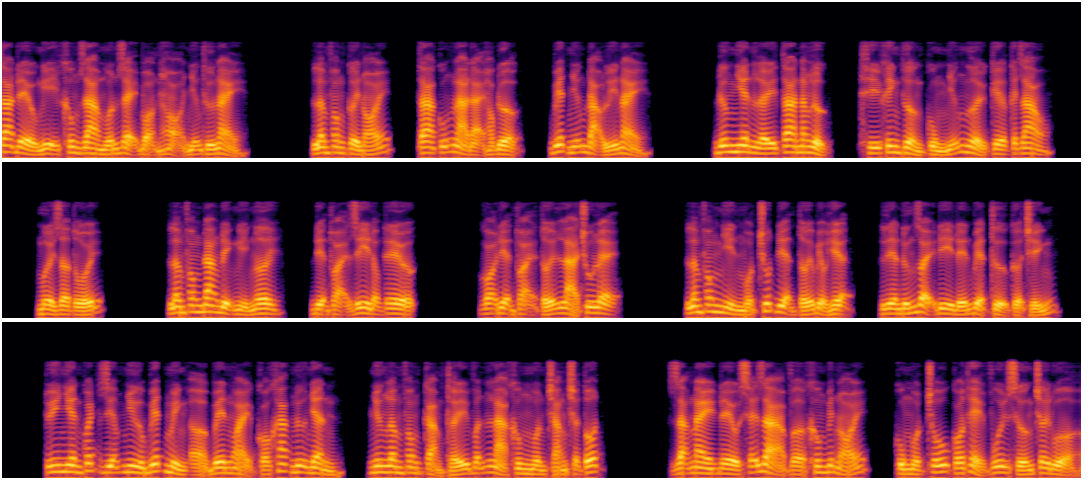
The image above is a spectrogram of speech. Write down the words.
ta đều nghĩ không ra muốn dạy bọn họ những thứ này. Lâm phong cười nói, ta cũng là đại học được, biết những đạo lý này. Đương nhiên lấy ta năng lực, thì khinh thường cùng những người kia kết giao. Mười giờ tối, lâm phong đang định nghỉ ngơi, điện thoại di động tê ơ gọi điện thoại tới là chu lệ. Lâm phong nhìn một chút điện tới biểu hiện, liền đứng dậy đi đến biệt thự cửa chính. Tuy nhiên quách diễm như biết mình ở bên ngoài có khác nữ nhân, nhưng lâm phong cảm thấy vẫn là không muốn trắng trợ tốt. Dạng này đều sẽ giả vờ không biết nói, cùng một chỗ có thể vui sướng chơi đùa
